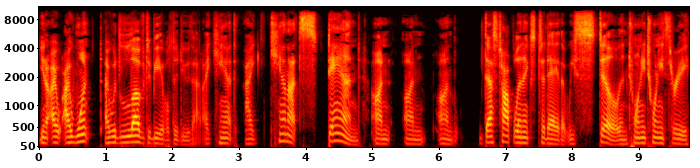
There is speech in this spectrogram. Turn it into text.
You know, I, I want I would love to be able to do that. I can't I cannot stand on on on desktop Linux today that we still, in 2023,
